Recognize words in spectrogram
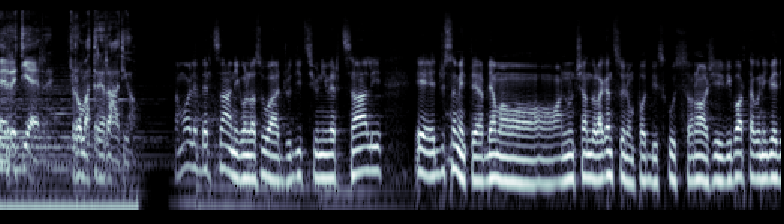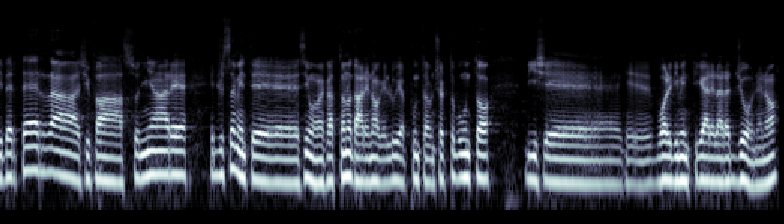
RTR, Roma 3 Radio. Samuele Bersani con la sua Giudizi Universali e giustamente abbiamo annunciando la canzone un po' discusso, no? ci riporta con i piedi per terra, ci fa sognare e giustamente eh, Simo mi ha fatto notare no? che lui appunto a un certo punto dice che vuole dimenticare la ragione, no?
